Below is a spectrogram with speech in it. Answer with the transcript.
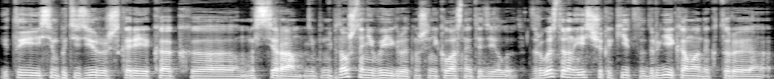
и ты симпатизируешь скорее как э, мастерам. Не, не потому, что они выигрывают, потому что они классно это делают. С другой стороны, есть еще какие-то другие команды, которые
